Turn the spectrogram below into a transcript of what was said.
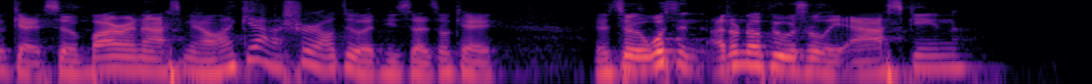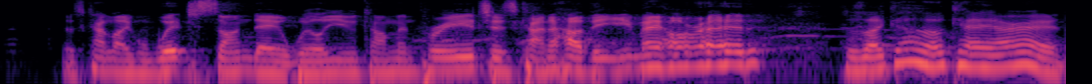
okay, so Byron asked me, I'm like, yeah, sure, I'll do it. He says, okay. And so it wasn't. I don't know if it was really asking. It was kind of like, which Sunday will you come and preach? Is kind of how the email read. So I was like, oh, okay, all right.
